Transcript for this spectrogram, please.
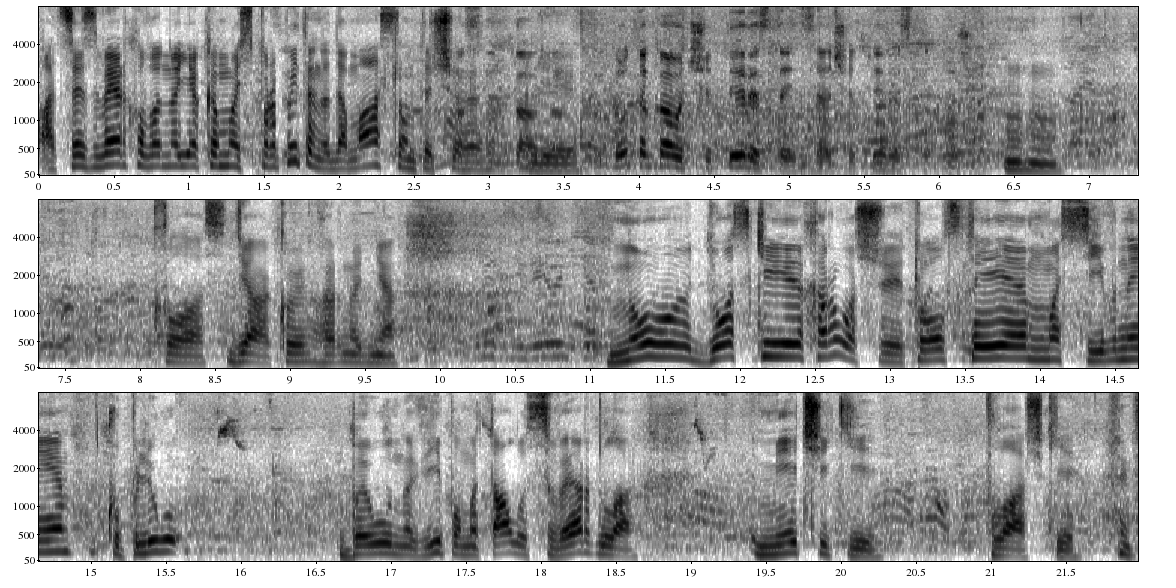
А це зверху воно якимось пропитане, да, маслом та що? Да, Лі- да. То така от 400 і ця 400 теж. Клас, дякую, гарного дня. Ну, доски хороші, толсті, масивні. Куплю БУ нові по металу, свердла, мечики, плашки.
